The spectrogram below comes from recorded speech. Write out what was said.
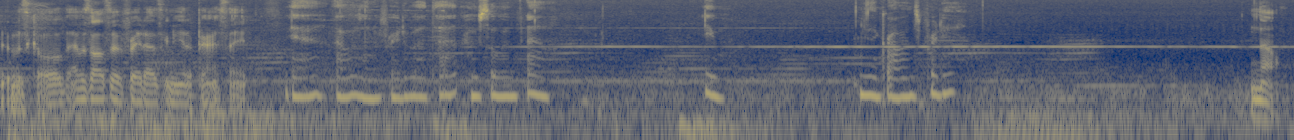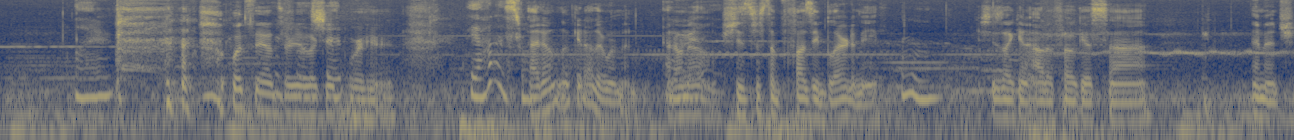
It was cold. I was also afraid I was going to get a parasite. Yeah, I wasn't afraid about that. Who's the wimp now? You. You think Robin's pretty? No. Liar. What's the answer you're looking Bullshit. for here? The honest one. I don't look at other women. I don't Oh, know. She's just a fuzzy blur to me. Mm. She's like an out of focus uh, image.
